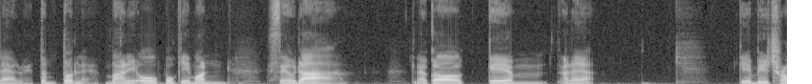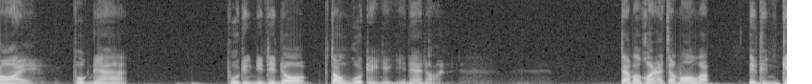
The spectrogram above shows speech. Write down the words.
แรกๆเลยต้นๆเลยมาริโอโปเกมอนเซลดาแล้วก็เกมอะไรอะเกมเมโทรยพวกเนี้ยฮะพูดถึง Nintendo ต้องพูดถึงอย่างนี้แน่นอน แต่บางคนอาจจะมองแบบ นึกถึงเก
